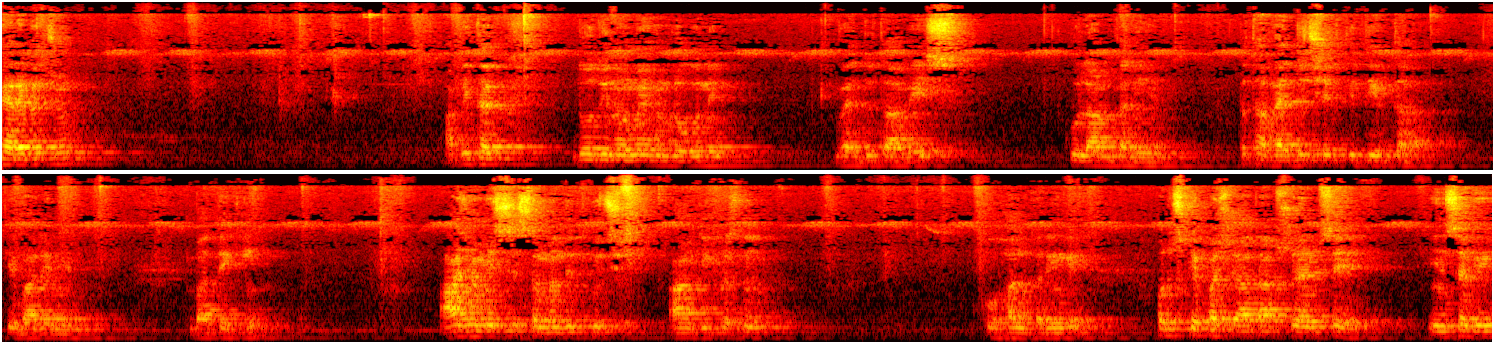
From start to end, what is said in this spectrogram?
प्यारे बच्चों, अभी तक दो दिनों में हम लोगों ने वैद्युत आवेश गुलाम का नियम तथा वैद्युत क्षेत्र की तीव्रता के बारे में बातें की। आज हम इससे संबंधित कुछ आंकिक प्रश्न को हल करेंगे और उसके पश्चात आप स्वयं से इन सभी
